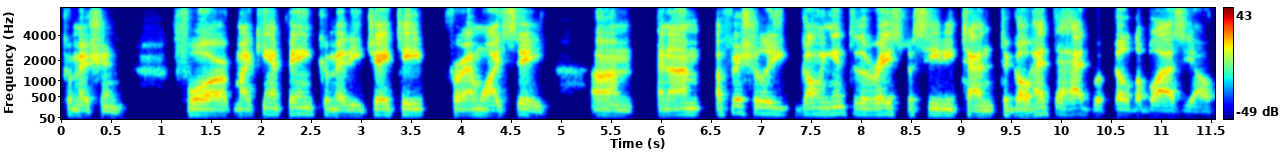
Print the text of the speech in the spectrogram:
Commission for my campaign committee, JT for NYC. Um, and I'm officially going into the race for CD10 to go head to head with Bill de Blasio.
